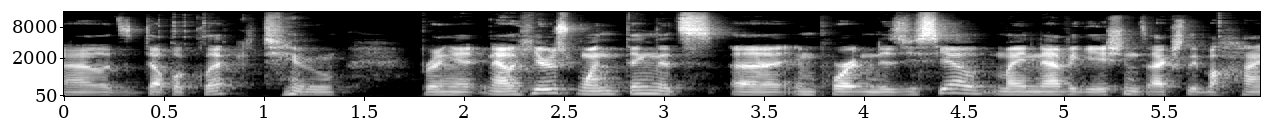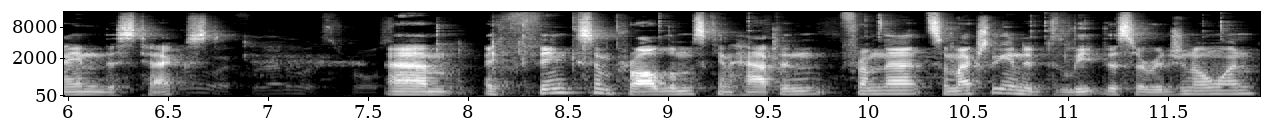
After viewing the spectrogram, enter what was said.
Uh, let's double click to bring it. Now here's one thing that's uh, important is you see how my navigation is actually behind this text. Um, I think some problems can happen from that. So I'm actually going to delete this original one.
